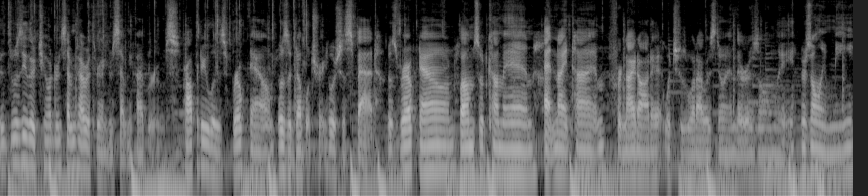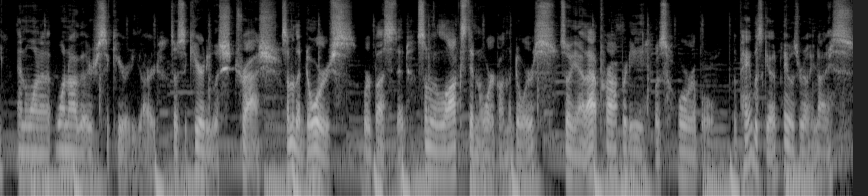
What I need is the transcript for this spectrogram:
It was either 275 or 375 rooms. Property was broke down. It was a DoubleTree. It was just bad. It was broke down. Bums would come in at nighttime for night audit, which is what I was doing. There was only there's only me and one one other security guard. So security was trash. Some of the doors were busted. Some of the locks didn't work on the doors. So yeah, that property was horrible. The pay was good. It was really nice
